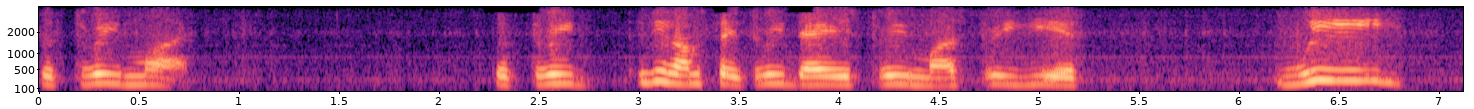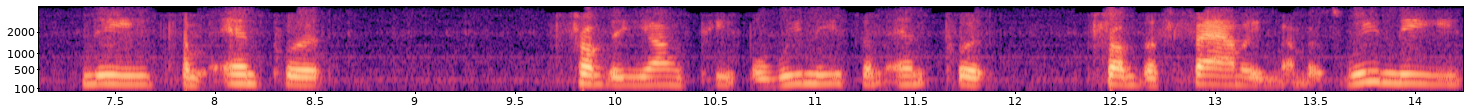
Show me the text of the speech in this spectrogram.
the three months, the three, you know, I'm saying three days, three months, three years. We need some input from the young people. We need some input from the family members. We need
